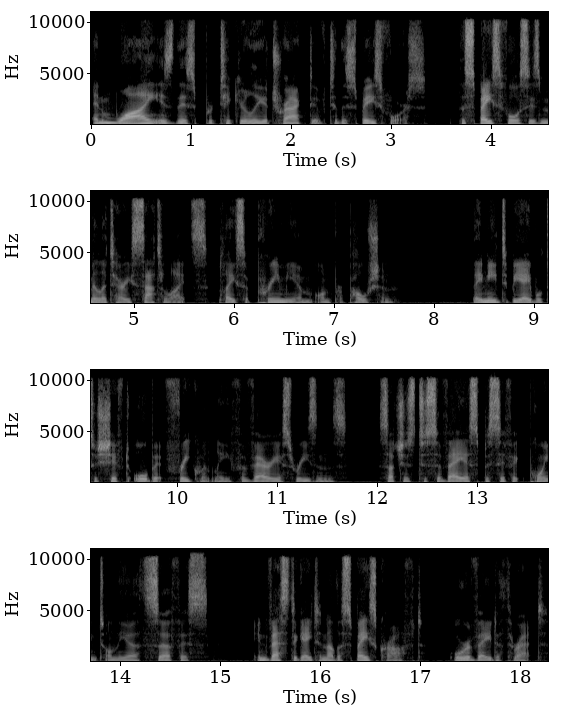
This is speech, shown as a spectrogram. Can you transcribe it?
And why is this particularly attractive to the Space Force? The Space Force's military satellites place a premium on propulsion. They need to be able to shift orbit frequently for various reasons, such as to survey a specific point on the Earth's surface, investigate another spacecraft, or evade a threat.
